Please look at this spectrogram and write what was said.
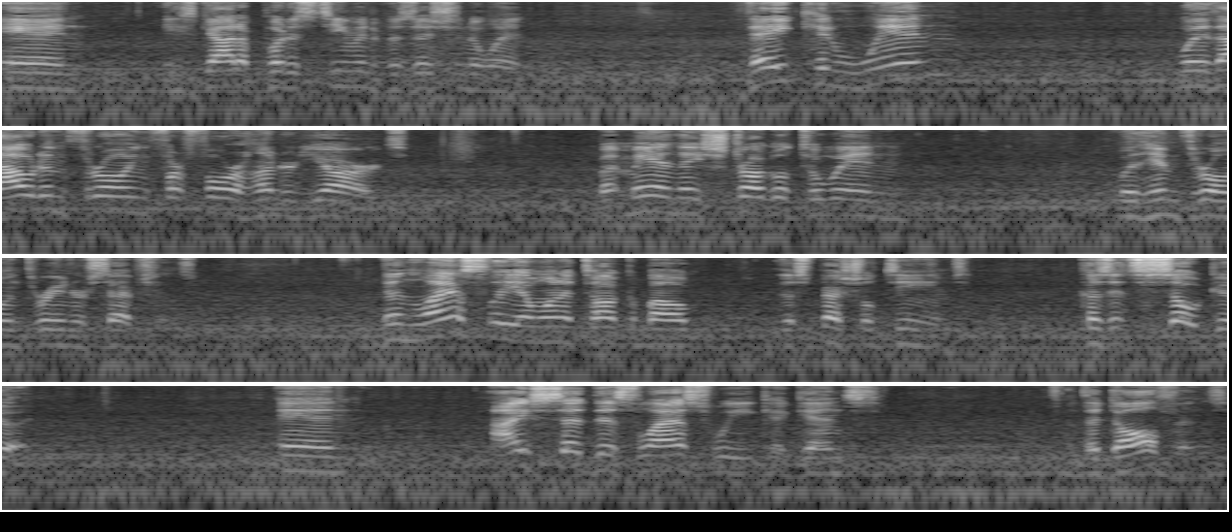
and he's got to put his team in a position to win. They can win without him throwing for 400 yards. But man, they struggled to win with him throwing three interceptions. Then, lastly, I want to talk about the special teams because it's so good. And I said this last week against the Dolphins.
